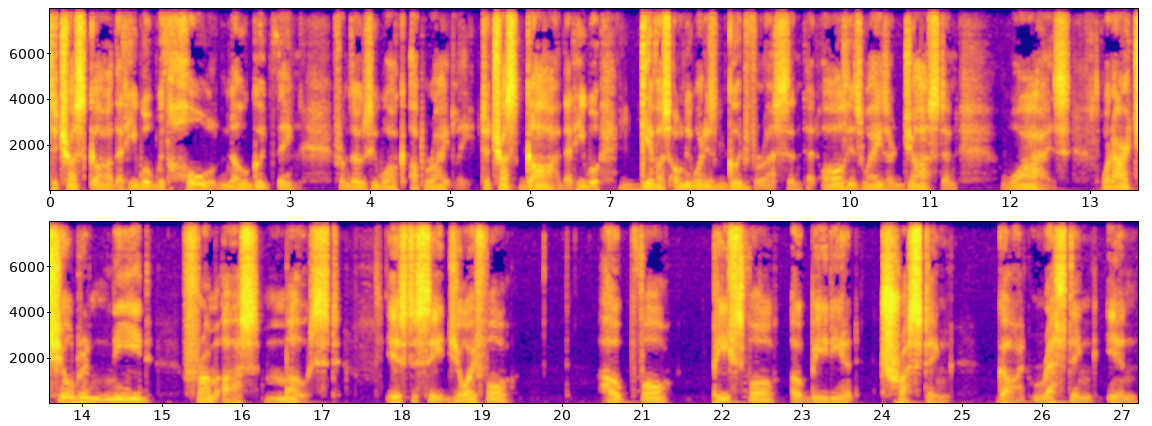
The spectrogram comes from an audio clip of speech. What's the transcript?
To trust God that He will withhold no good thing from those who walk uprightly, to trust God that He will give us only what is good for us and that all His ways are just and wise. What our children need from us most is to see joyful, hopeful, peaceful, obedient, trusting God, resting in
